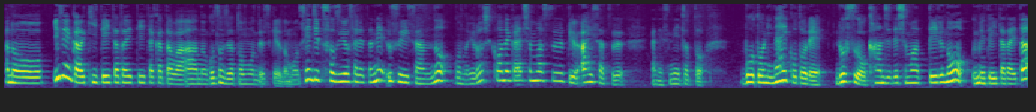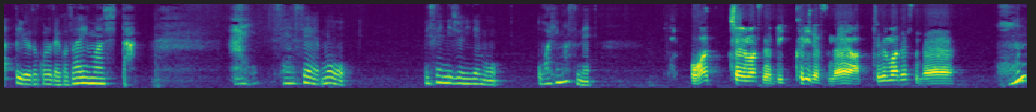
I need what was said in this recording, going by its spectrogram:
あの、以前から聞いていただいていた方は、あの、ご存知だと思うんですけれども、先日卒業されたね、臼井さんの、このよろしくお願いしますっていう挨拶がですね、ちょっと、冒頭にないことで、ロスを感じてしまっているのを埋めていただいたというところでございました。はい。先生、もう、2022年も終わりますね。終わっちゃいますね。びっくりですね。あっという間ですね。本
